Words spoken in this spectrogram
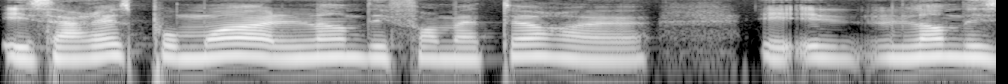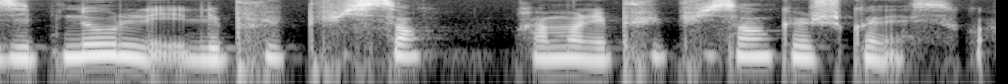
Et ça reste pour moi l'un des formateurs et, l'un des hypnos les, plus puissants, vraiment les plus puissants que je connaisse quoi.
